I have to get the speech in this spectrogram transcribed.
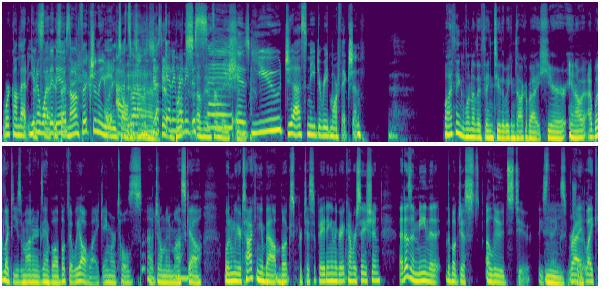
Work on that. You know what that, it it's is. that nonfiction that you read uh, all That's the what time I was just getting ready to say. Is you just need to read more fiction. Well, I think one other thing too that we can talk about here, and I, I would like to use a modern example, a book that we all like, Amor Towles uh, Gentleman in Moscow. When we are talking about books participating in the great conversation, that doesn't mean that the book just alludes to these Mm, things, right? sure. Like,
